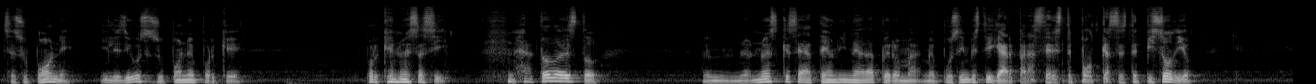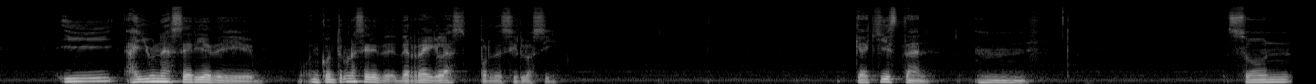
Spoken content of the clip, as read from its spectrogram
Se supone. Y les digo se supone porque, porque no es así. todo esto em, no es que sea ateo ni nada, pero me puse a investigar para hacer este podcast, este episodio. Y hay una serie de encontré una serie de, reglas, por decirlo así, que aquí están. Mm, son...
